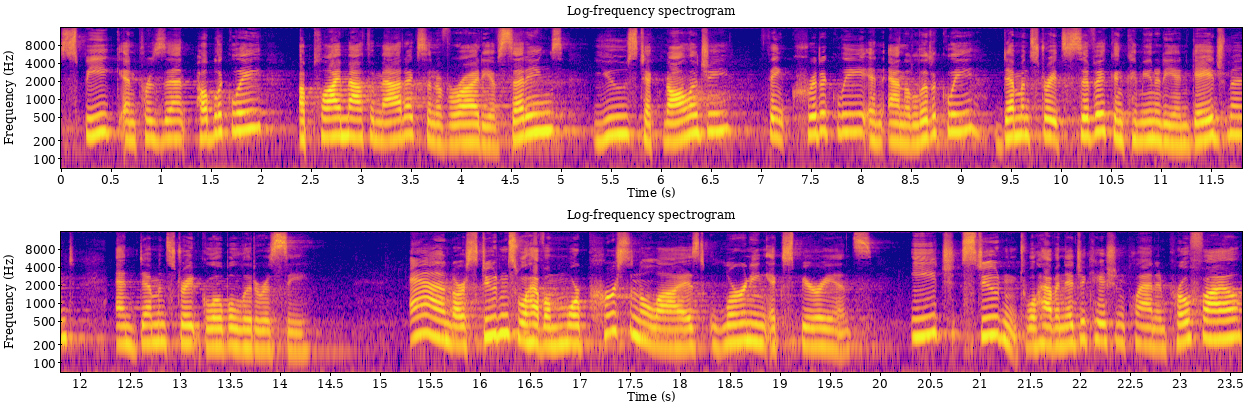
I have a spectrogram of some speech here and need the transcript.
speak and present publicly, apply mathematics in a variety of settings, use technology, think critically and analytically, demonstrate civic and community engagement, and demonstrate global literacy. And our students will have a more personalized learning experience. Each student will have an education plan and profile,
